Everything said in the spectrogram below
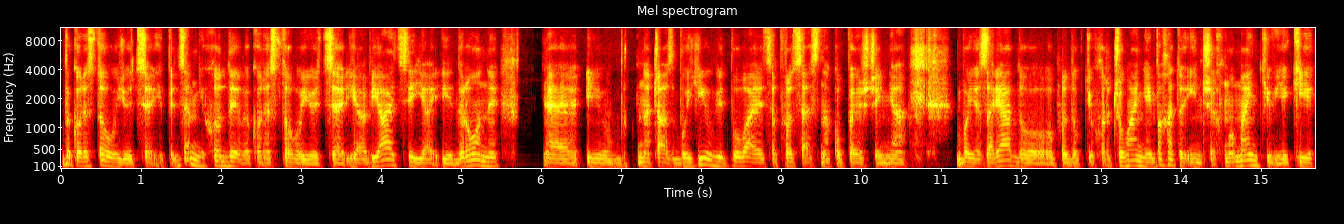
Використовуються і підземні ходи, використовуються і авіація, і дрони. Е, І на час боїв відбувається процес накопичення боєзаряду, продуктів харчування і багато інших моментів, які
